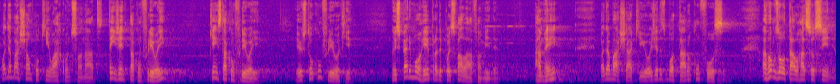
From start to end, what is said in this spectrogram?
Pode abaixar um pouquinho o ar condicionado. Tem gente que está com frio aí? Quem está com frio aí? Eu estou com frio aqui. Não espere morrer para depois falar, família. Amém? Pode abaixar aqui, hoje eles botaram com força. Mas vamos voltar ao raciocínio.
